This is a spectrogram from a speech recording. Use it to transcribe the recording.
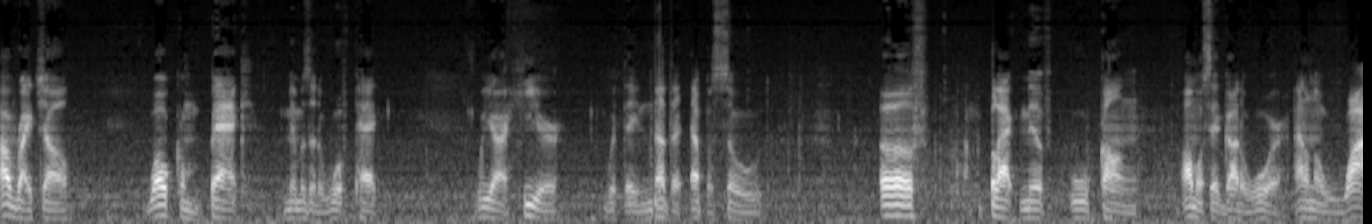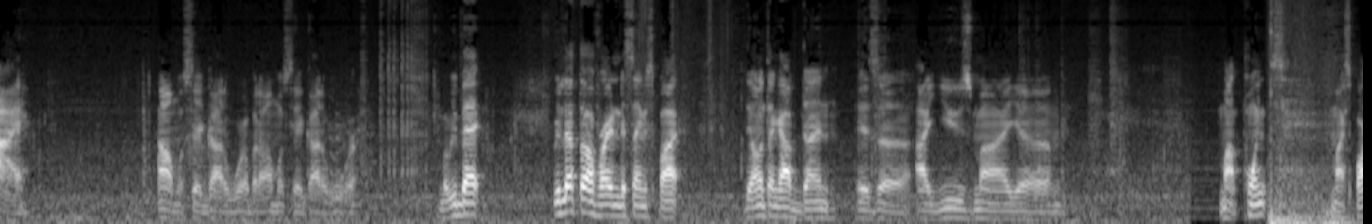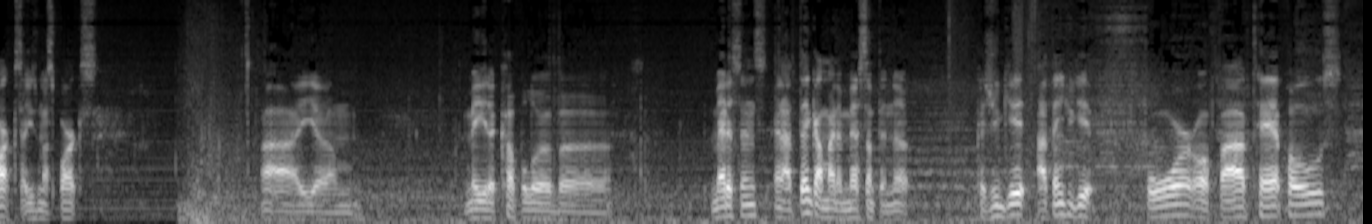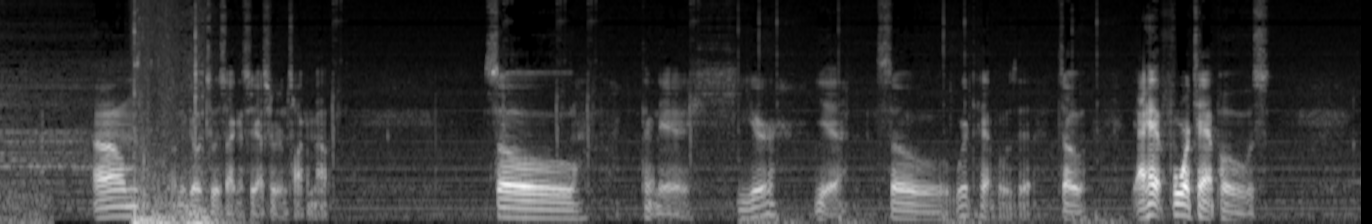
All right, y'all. Welcome back, members of the Wolf Pack. We are here with another episode of Black Myth Wukong. Almost said God of War. I don't know why. I almost said God of War, but I almost said God of War. But we back. We left off right in the same spot. The only thing I've done is uh, I use my um, my points, my sparks. I use my sparks I um, made a couple of uh, medicines, and I think I might have messed something up because you get, I think you get four or five tadpoles. Um, let me go to it so I can see that's what I'm talking about. So, I think they're here. Yeah. So, where the tadpoles at? So, I had four tadpoles.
